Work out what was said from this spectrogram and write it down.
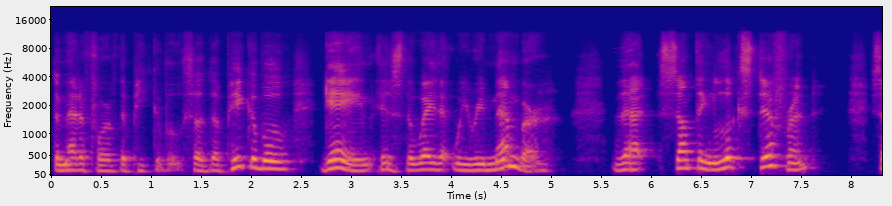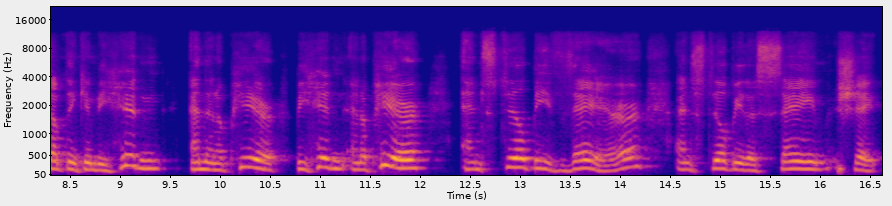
the metaphor of the peekaboo. So the peekaboo game is the way that we remember that something looks different, something can be hidden and then appear, be hidden and appear, and still be there and still be the same shape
